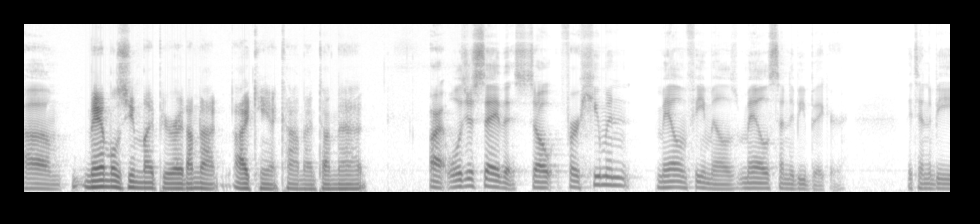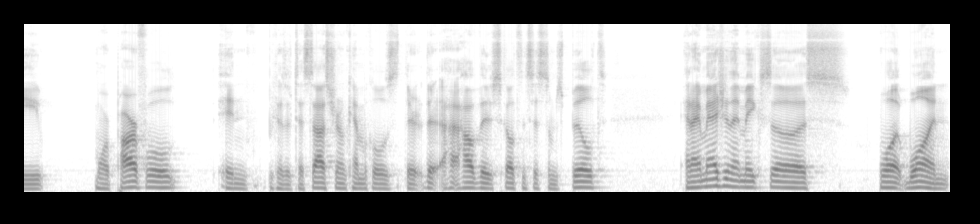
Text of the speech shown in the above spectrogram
Um, mammals, you might be right. I'm not. I can't comment on that. all right, we'll just say this. So for human male and females, males tend to be bigger. They tend to be more powerful in because of testosterone chemicals. They're, they're, how their skeleton system's built, and I imagine that makes us well. At one,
